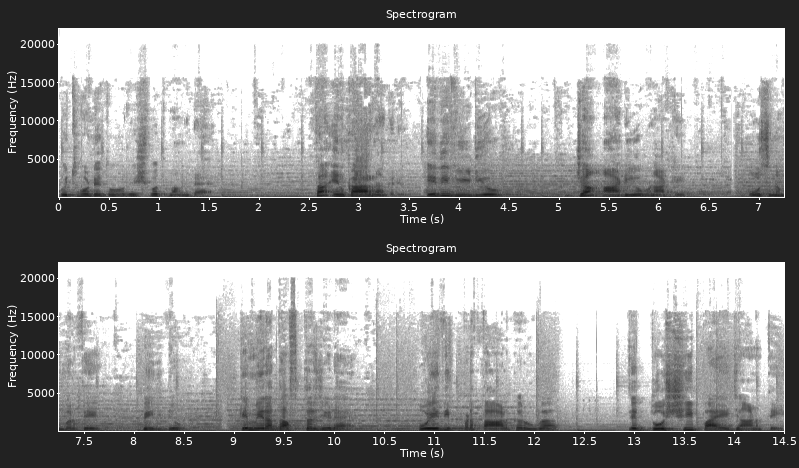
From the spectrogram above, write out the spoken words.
ਕੋਈ ਤੁਹਾਡੇ ਤੋਂ ਰਿਸ਼ਵਤ ਮੰਗਦਾ ਹੈ, ਤਾਂ ਇਨਕਾਰ ਨਾ ਕਰਿਓ। ਇਹਦੀ ਵੀਡੀਓ ਜਾਂ ਆਡੀਓ ਬਣਾ ਕੇ ਉਸ ਨੰਬਰ ਤੇ ਭੇਜ ਦਿਓ ਕਿ ਮੇਰਾ ਦਫ਼ਤਰ ਜਿਹੜਾ ਹੈ, ਉਹ ਇਹਦੀ ਪੜਤਾਲ ਕਰੂਗਾ ਤੇ ਦੋਸ਼ੀ ਪਾਏ ਜਾਣ ਤੇ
